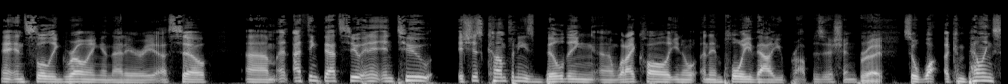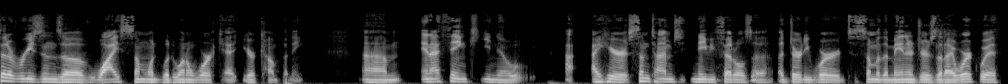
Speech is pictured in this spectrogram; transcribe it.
and, and slowly growing in that area so um, and i think that's too and, and two it's just companies building uh, what i call you know an employee value proposition right. so wh- a compelling set of reasons of why someone would want to work at your company. Um, and I think, you know, I, I hear sometimes Navy Federal's a, a dirty word to some of the managers that I work with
